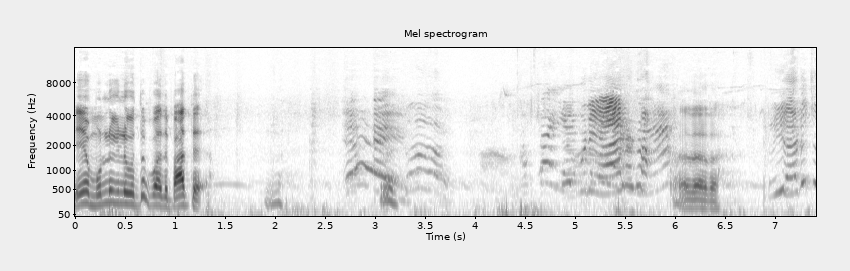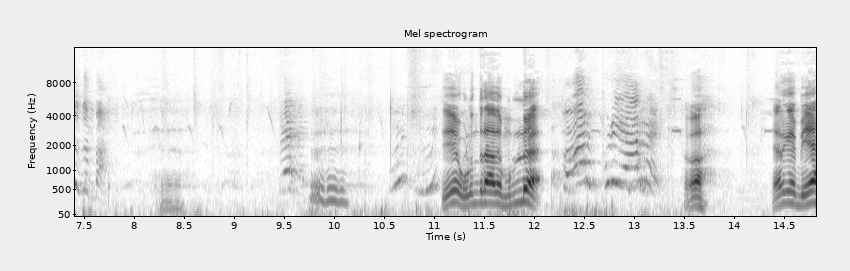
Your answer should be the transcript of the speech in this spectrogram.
ஏ முள்ளு கிள்ளு குத்த போகுது பார்த்து. அதான் அதான். ஏ உளுந்துடாத முள்ளு. வா இறங்க பியா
